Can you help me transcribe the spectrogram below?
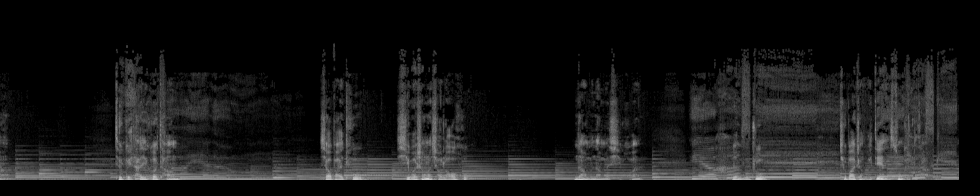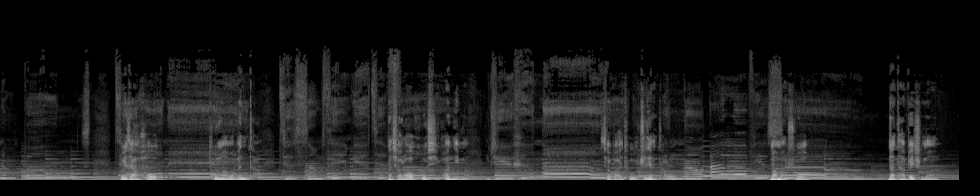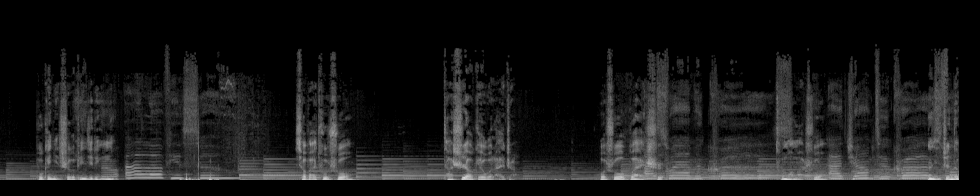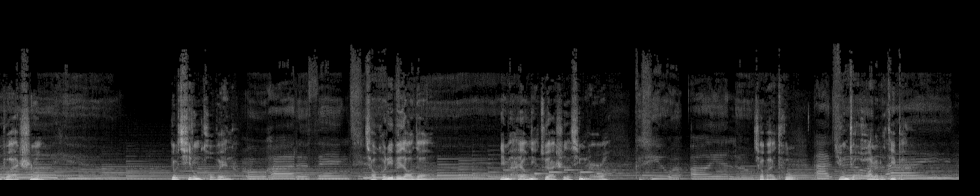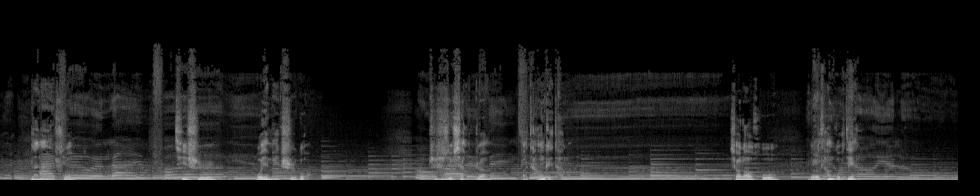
就给他一颗糖。”小白兔喜欢上了小老虎，那么那么喜欢，忍不住就把整个店送给了他。回家后，兔妈妈问他：“那小老虎喜欢你吗？”小白兔直点头。妈妈说：“那他为什么不给你吃个冰激凌呢？”小白兔说：“他是要给我来着。”我说：“我不爱吃。”兔妈妈说：“那你真的不爱吃吗？有七种口味呢，巧克力味道的，里面还有你最爱吃的杏仁啊。”小白兔用脚划拉着地板，喃喃地说：“其实我也没吃过，只是就想着把糖给他了。”小老虎有了糖果店，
